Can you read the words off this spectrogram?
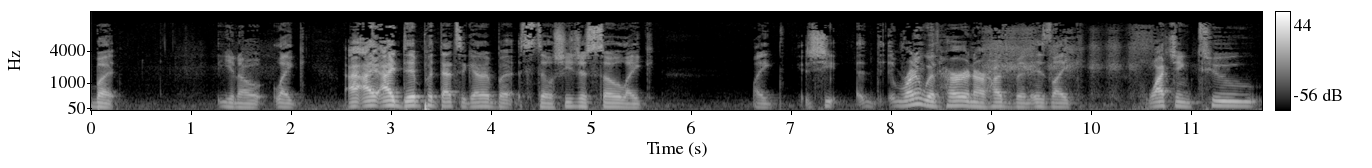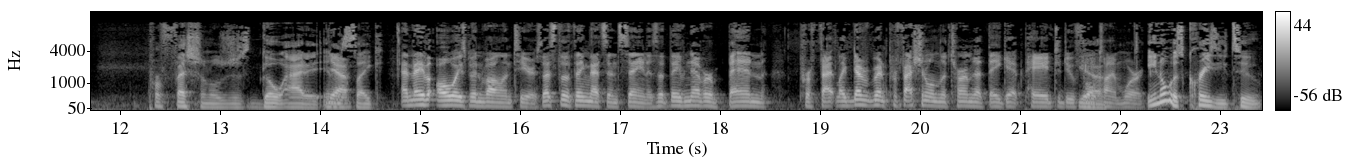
but you know, like I, I, I did put that together, but still, she's just so like, like she running with her and her husband is like watching two professionals just go at it, and Yeah. it's like, And they've always been volunteers. That's the thing that's insane is that they've never been prof- like never been professional in the term that they get paid to do full time work. You know what's crazy too?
